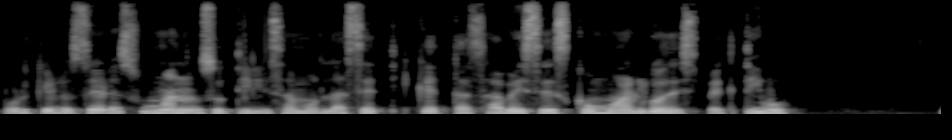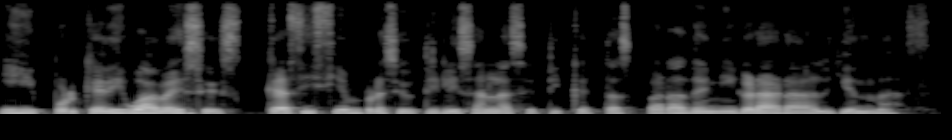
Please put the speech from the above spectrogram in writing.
Porque los seres humanos utilizamos las etiquetas a veces como algo despectivo. ¿Y por qué digo a veces? Casi siempre se utilizan las etiquetas para denigrar a alguien más.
